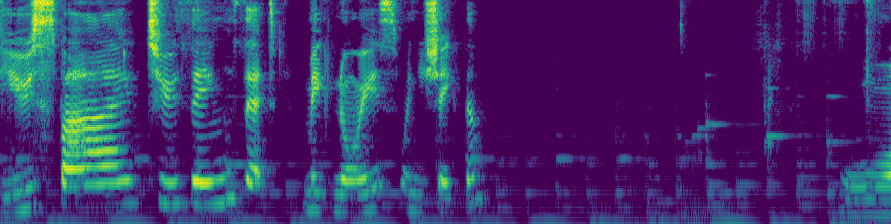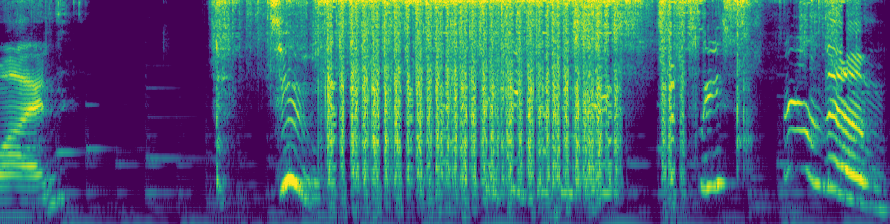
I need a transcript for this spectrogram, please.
Do you spy two things that make noise when you shake them? One, two. Shake, shake, shake, shake. We found them.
